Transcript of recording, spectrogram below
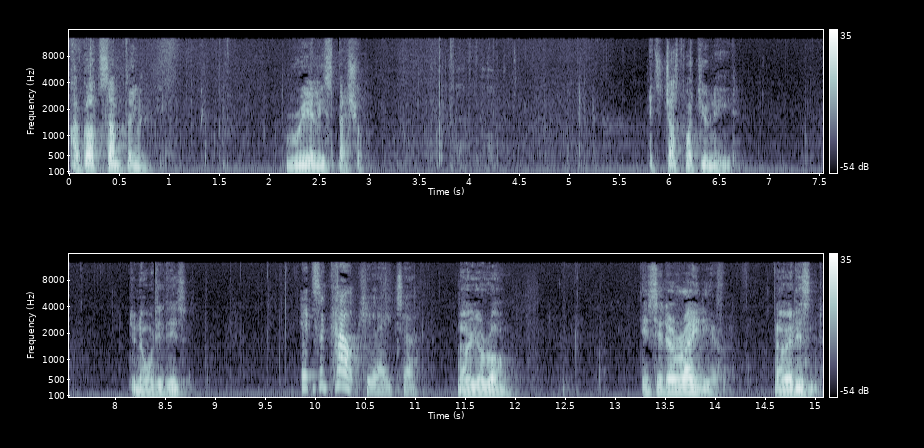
I've got something really special. It's just what you need. Do you know what it is? It's a calculator. No, you're wrong. Is it a radio? No, it isn't.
